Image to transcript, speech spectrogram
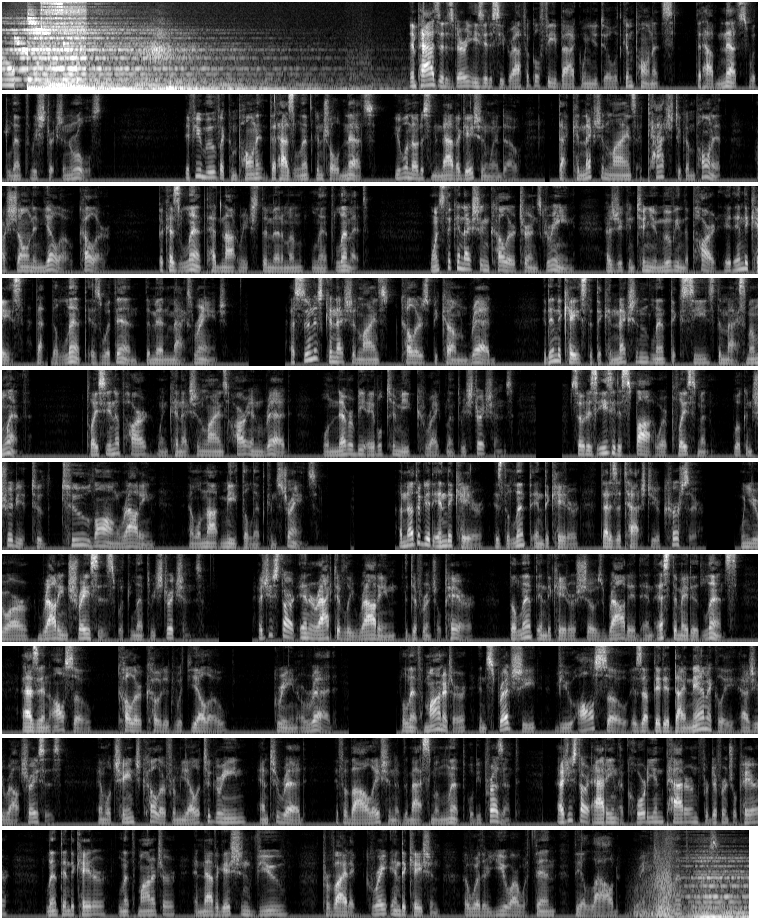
In PADS, it is very easy to see graphical feedback when you deal with components that have nets with length restriction rules. If you move a component that has length controlled nets, you will notice in the navigation window that connection lines attached to component are shown in yellow color because length had not reached the minimum length limit. Once the connection color turns green, as you continue moving the part, it indicates that the length is within the min-max range. As soon as connection lines colors become red, it indicates that the connection length exceeds the maximum length. Placing a part when connection lines are in red will never be able to meet correct length restrictions. So it is easy to spot where placement will contribute to too long routing and will not meet the length constraints. Another good indicator is the length indicator that is attached to your cursor when you are routing traces with length restrictions. As you start interactively routing the differential pair, the length indicator shows routed and estimated lengths, as in also color coded with yellow, green, or red. The length monitor in spreadsheet view also is updated dynamically as you route traces and will change color from yellow to green and to red if a violation of the maximum length will be present. As you start adding accordion pattern for differential pair, length indicator, length monitor, and navigation view provide a great indication of whether you are within the allowed range of length.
